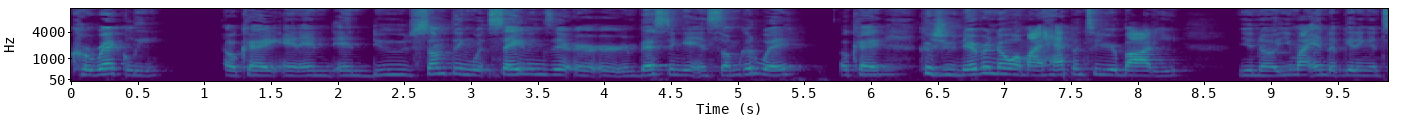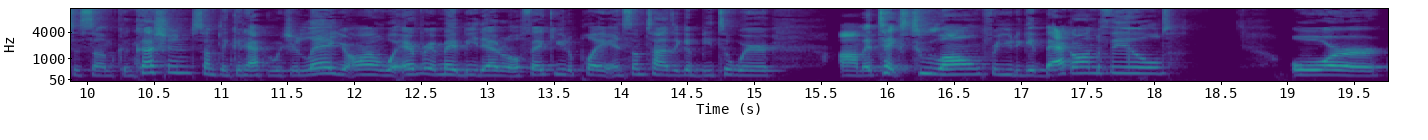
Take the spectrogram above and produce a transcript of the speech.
correctly, okay, and and and do something with savings it or, or investing it in some good way, okay, because mm-hmm. you never know what might happen to your body. You know, you might end up getting into some concussion. Something could happen with your leg, your arm, whatever it may be that will affect you to play. And sometimes it could be to where um, it takes too long for you to get back on the field, or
